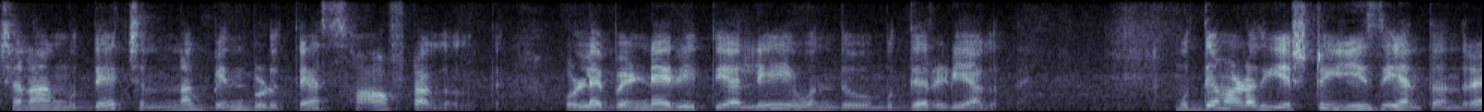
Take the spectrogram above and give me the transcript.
ಚೆನ್ನಾಗಿ ಮುದ್ದೆ ಚೆನ್ನಾಗಿ ಬೆಂದ್ಬಿಡುತ್ತೆ ಸಾಫ್ಟ್ ಆಗುತ್ತೆ ಒಳ್ಳೆ ಬೆಣ್ಣೆ ರೀತಿಯಲ್ಲಿ ಒಂದು ಮುದ್ದೆ ರೆಡಿ ಆಗುತ್ತೆ. ಮುದ್ದೆ ಮಾಡೋದು ಎಷ್ಟು ಈಸಿ ಅಂತಂದರೆ,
